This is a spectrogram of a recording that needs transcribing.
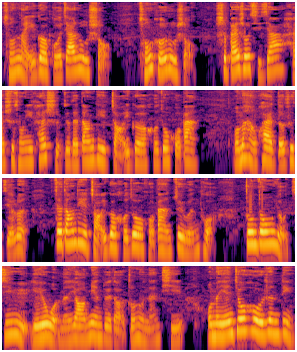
从哪一个国家入手，从何入手？是白手起家，还是从一开始就在当地找一个合作伙伴？我们很快得出结论，在当地找一个合作伙伴最稳妥。中东有机遇，也有我们要面对的种种难题。我们研究后认定，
